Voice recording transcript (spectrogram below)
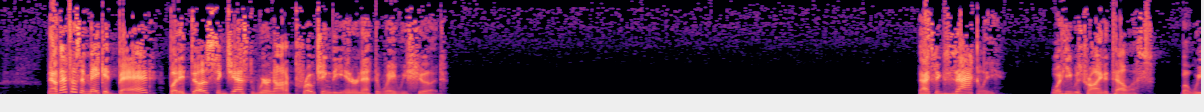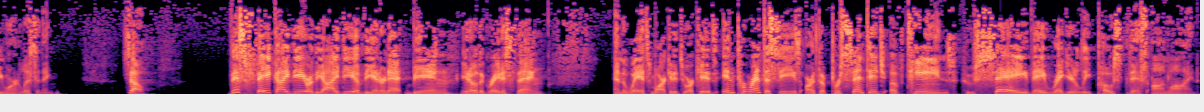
Now that doesn't make it bad, but it does suggest we're not approaching the internet the way we should. That's exactly what he was trying to tell us, but we weren't listening. So, this fake idea or the idea of the internet being, you know, the greatest thing and the way it's marketed to our kids, in parentheses are the percentage of teens who say they regularly post this online.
